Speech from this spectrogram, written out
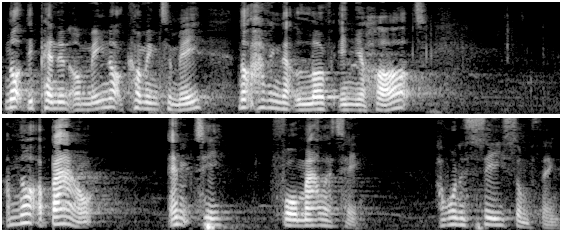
not dependent on me, not coming to me, not having that love in your heart. I'm not about empty formality. I want to see something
